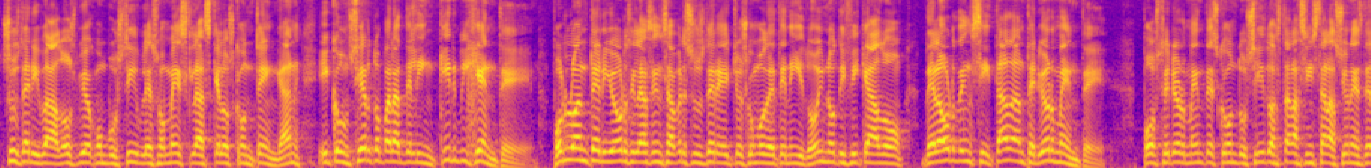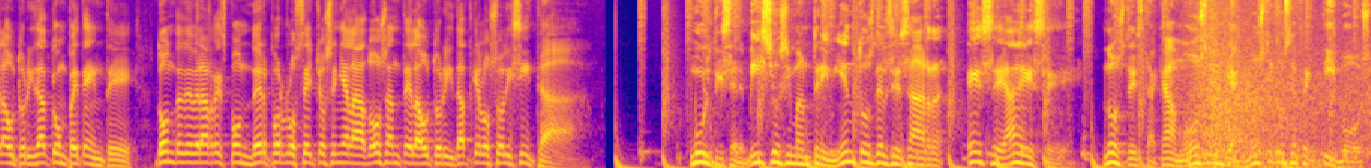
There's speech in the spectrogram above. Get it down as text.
sus derivados, biocombustibles o mezclas que los contengan y concierto para delinquir vigente. Por lo anterior, se le hacen saber sus derechos como detenido y notificado de la orden citada anteriormente. Posteriormente es conducido hasta las instalaciones de la autoridad competente, donde deberá responder por los hechos señalados ante la autoridad que lo solicita. Multiservicios y mantenimientos del Cesar SAS. Nos destacamos en diagnósticos efectivos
